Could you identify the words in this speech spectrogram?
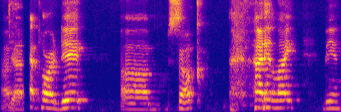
Uh, yeah. That part did um, suck. I didn't like being,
